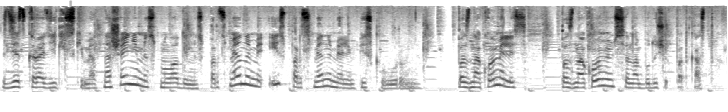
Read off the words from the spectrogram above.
с детско-родительскими отношениями с молодыми спортсменами и спортсменами олимпийского уровня. Познакомились? Познакомимся на будущих подкастах.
